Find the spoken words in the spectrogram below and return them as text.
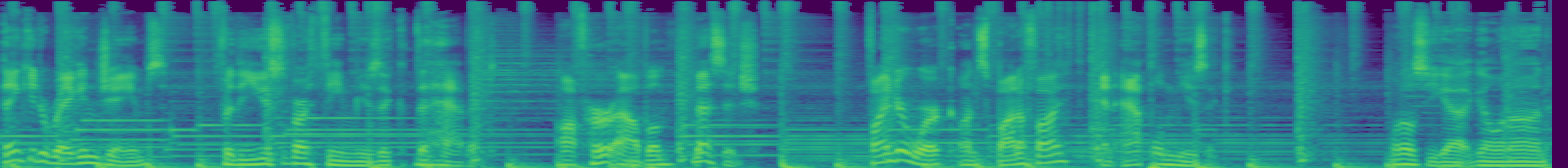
Thank you to Reagan James for the use of our theme music, The Habit, off her album, Message. Find her work on Spotify and Apple Music. What else you got going on?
